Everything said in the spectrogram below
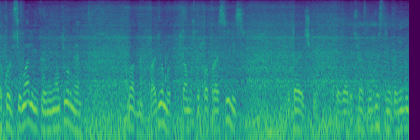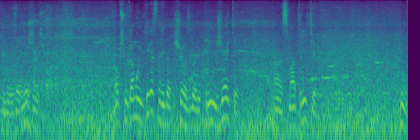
такое все маленькое, миниатюрное. Ладно, пойдем, потому что попросились китаечки. Сказали, сейчас мы быстренько не будем его задерживать. В общем, кому интересно, ребят, еще раз говорю, приезжайте, а, смотрите, ну,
